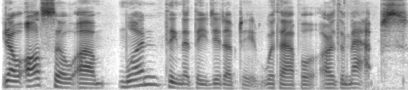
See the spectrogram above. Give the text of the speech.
You know, also um, one thing that they did update with Apple are the maps.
